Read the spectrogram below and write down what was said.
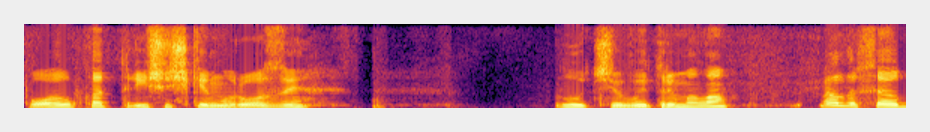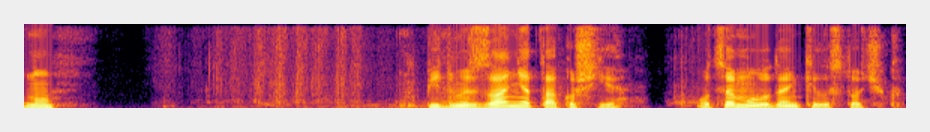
полка, трішечки морози лучше витримала, але все одно підмерзання також є. Оце молоденький листочок.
